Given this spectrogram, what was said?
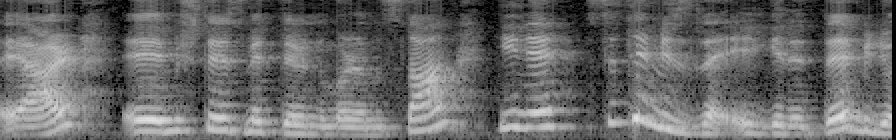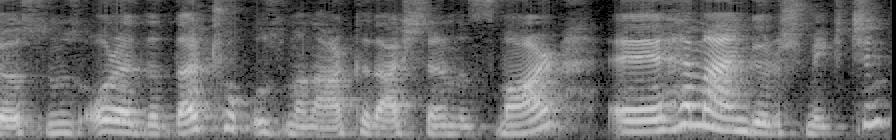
eğer e, müşteri hizmetleri numaramızdan. Yine sitemizle ilgili de biliyorsunuz orada da çok uzman arkadaşlarımız var. E, hemen görüşmek için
